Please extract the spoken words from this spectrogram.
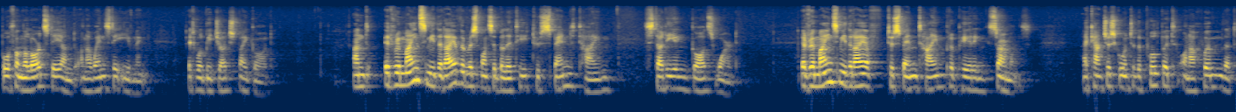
both on the Lord's Day and on a Wednesday evening, it will be judged by God. And it reminds me that I have the responsibility to spend time studying God's Word. It reminds me that I have to spend time preparing sermons. I can't just go into the pulpit on a whim that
